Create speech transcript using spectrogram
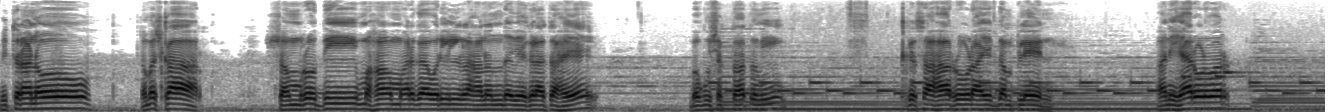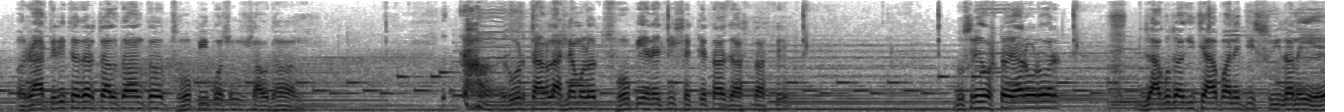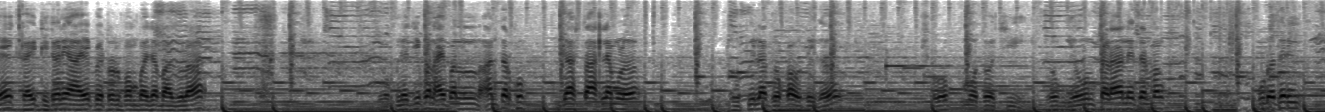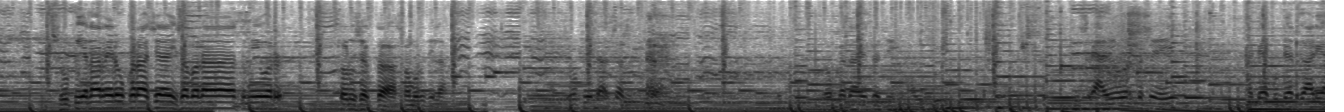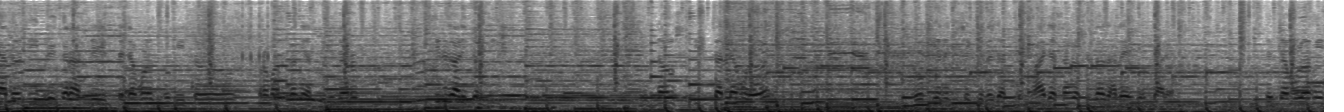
मित्रांनो नमस्कार. समृद्धी महामार्गावरील आनंद वेगळाच आहे. बघू शकता तुम्ही कसा हा रोड आहे एकदम प्लेन आणि ह्या रोडवर रात्रीचं जर चालतान तर झोपीपासून सावधान. रोड चांगला असल्यामुळं झोप येण्याची शक्यता जास्त असते. दुसरी गोष्ट या रोडवर जागोजागी चहा पाण्याची सुविधा नाही आहे काही ठिकाणी आहे पेट्रोल पंपाच्या बाजूला. झोपण्याची पण आहे पण अंतर खूप जास्त असल्यामुळं झोपीला धोका होतो इथं. झोप महत्त्वाची झोप घेऊन चढा नाही तर मग पुढं तरी झोप येणार नाही लवकर अशा हिशोबानं तुम्ही वर चढू शकता समृद्धीला झोप येत असेल. धोकादायकच आहे दुसऱ्या हायवेवर कसं आहे? खड्ड्या खुड्ड्यात गाडी आदळती ब्रेकर असते त्याच्यामुळं झोपीचं प्रमाण कमी असते. तर स्थिर गाडी चालते एकदम स्थिर चालल्यामुळं झोप येण्याची शक्यता जास्त. माझ्या संघ सुद्धा झालं आहे दोन गाड्या. त्याच्यामुळं मी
